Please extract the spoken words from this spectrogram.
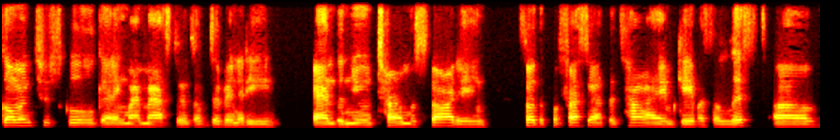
going to school, getting my master's of divinity, and the new term was starting. So the professor at the time gave us a list of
